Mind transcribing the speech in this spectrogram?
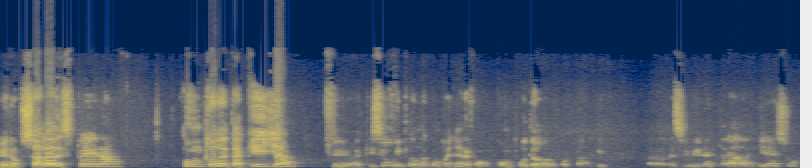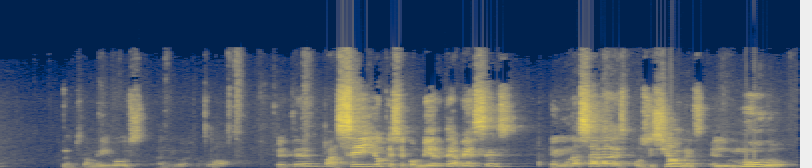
Bueno, sala de espera, punto de taquilla, aquí se ubica una compañera con un computador portátil para recibir entradas y eso, nuestro amigo Este es un pasillo que se convierte a veces en una sala de exposiciones, el muro,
